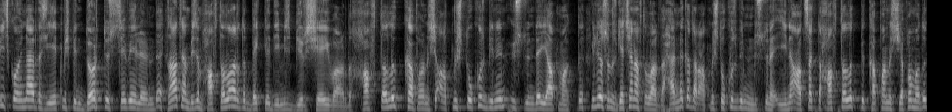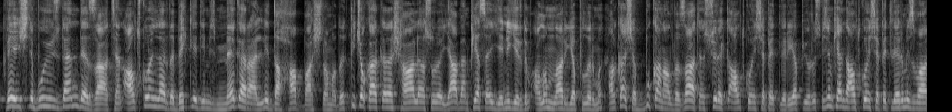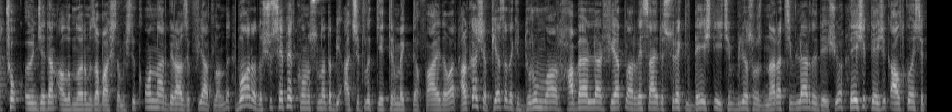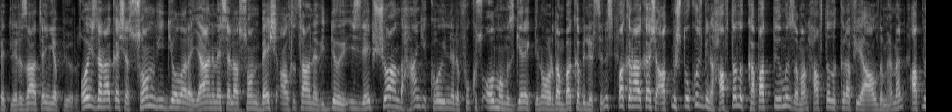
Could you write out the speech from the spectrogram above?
Bitcoin neredeyse 70.400 seviyelerinde. Zaten bizim haftalardır beklediğimiz bir şey vardı. Haftalık kapanışı 69.000'in üstünde yapmaktı. Biliyorsunuz geçen haftalarda her ne kadar 69.000'in üstüne iğne atsak da haftalık bir kapanış yapamadık. Ve işte bu yüzden de zaten altcoin'lerde beklediğimiz mega rally daha başlamadı. Birçok arkadaş hala soruyor ya ben piyasaya yeni girdim alımlar yapılır mı? Arkadaşlar bu kanalda zaten sürekli altcoin sepetleri yapıyoruz. Bizim kendi altcoin sepetlerimiz var. Çok önceden alımlarımıza başlamıştık. Onlar birazcık fiyatlandı. Bu arada şu sepet konusunda da bir açıklık getirmekte fayda var. Arkadaşlar piyasadaki durumlar, haberler, fiyatlar vesaire sürekli değiştiği için biliyorsunuz naratifler de değişiyor. Değişik değişik altcoin sepetleri zaten yapıyoruz. O yüzden arkadaşlar son videolara yani mesela son 5-6 tane videoyu izleyip şu anda hangi coinlere fokus olmamız gerektiğini oradan bakabilirsiniz. Bakın arkadaşlar 69 bin haftalık kapattığımız zaman haftalık grafiği aldım hemen. 69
